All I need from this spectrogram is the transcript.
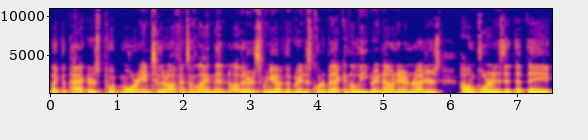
like the Packers put more into their offensive line than others? When you have the greatest quarterback in the league right now in Aaron Rodgers, how important is it that they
